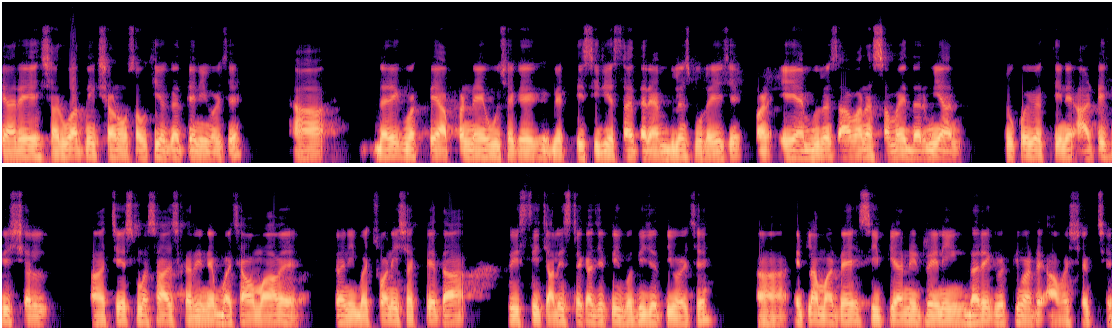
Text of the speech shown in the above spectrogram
ત્યારે શરૂઆતની ક્ષણો સૌથી અગત્યની હોય છે. દરેક વખતે આપણને એવું છે કે વ્યક્તિ સિરિયસ થાય ત્યારે એમ્બ્યુલન્સ બોલાવીએ છીએ. પણ એ એમ્બ્યુલન્સ આવવાના સમય દરમિયાન જો કોઈ વ્યક્તિને આર્ટિફિશિયલ ચેસ્ટ મસાજ કરીને બચાવવામાં આવે, તો એની બચવાની શક્યતા ત્રીસથી ચાલીસ ટકા જેટલી વધી જતી હોય છે. એટલા માટે સીપીઆરની ટ્રેનિંગ દરેક વ્યક્તિ માટે આવશ્યક છે.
